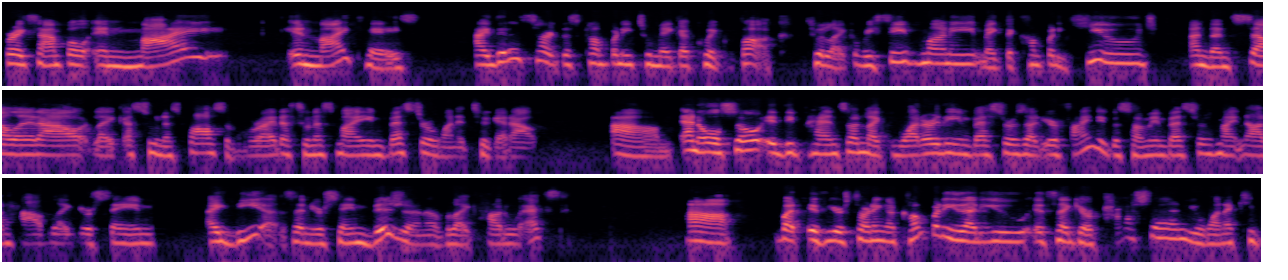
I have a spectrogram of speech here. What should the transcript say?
for example, in my in my case, I didn't start this company to make a quick buck, to like receive money, make the company huge, and then sell it out like as soon as possible, right? As soon as my investor wanted to get out. Um, and also, it depends on like what are the investors that you're finding, because some investors might not have like your same ideas and your same vision of like how to exit. Uh, but if you're starting a company that you, it's like your passion, you want to keep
